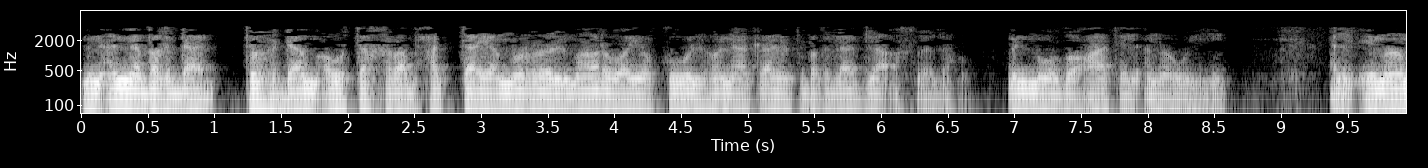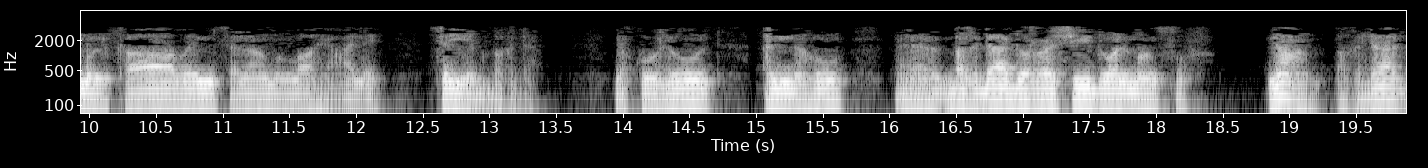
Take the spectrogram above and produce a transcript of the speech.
من أن بغداد تهدم أو تخرب حتى يمر المار ويقول هنا كانت بغداد لا أصل له من موضوعات الأمويين. الإمام الكاظم سلام الله عليه سيد بغداد. يقولون أنه آه، بغداد الرشيد والمنصور. نعم بغداد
